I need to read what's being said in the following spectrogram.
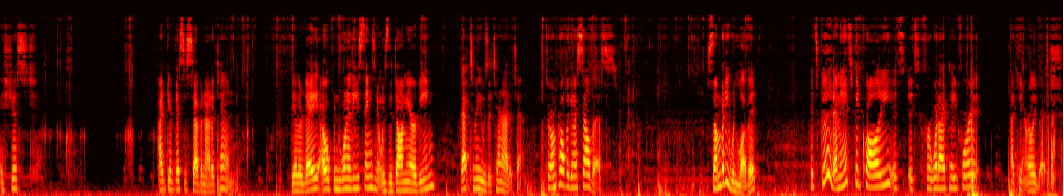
It's just I'd give this a 7 out of 10. The other day, I opened one of these things, and it was the Damier Ebene. That, to me, was a 10 out of 10. So I'm probably going to sell this. Somebody would love it. It's good. I mean, it's good quality. It's, it's for what I paid for it. I can't really bitch.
